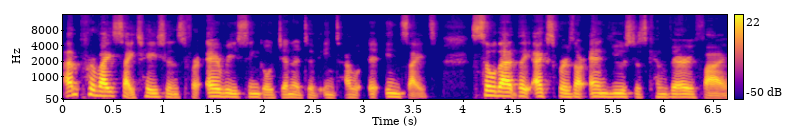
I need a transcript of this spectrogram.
and provide citations for every single generative intel- uh, insights so that the experts, our end users, can verify.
